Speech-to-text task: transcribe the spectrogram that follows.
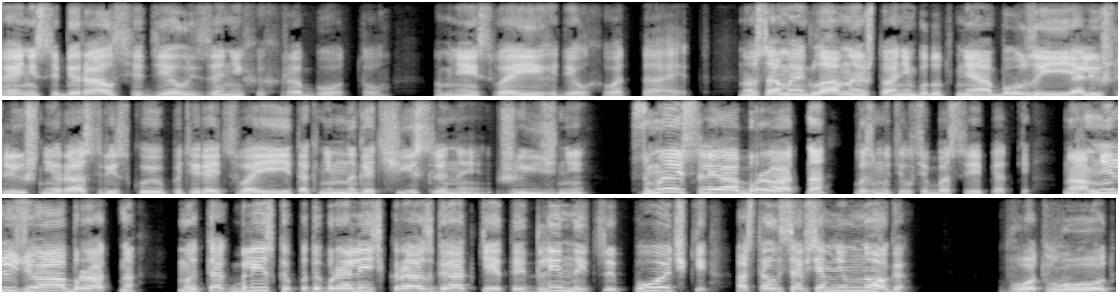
Но я не собирался делать за них их работу. У меня и своих дел хватает. Но самое главное, что они будут мне обузой, и я лишь лишний раз рискую потерять свои и так немногочисленные жизни. «В смысле обратно?» — возмутился Босые Пятки. «Нам нельзя обратно. Мы так близко подобрались к разгадке этой длинной цепочки. Осталось совсем немного». «Вот-вот.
